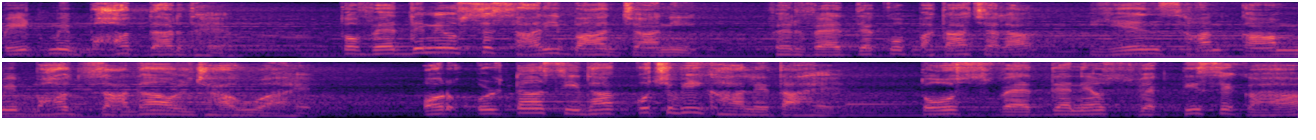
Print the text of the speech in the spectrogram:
पेट में बहुत दर्द है। तो वैद्य ने उससे सारी बात जानी। फिर वैद्य को पता चला ये इंसान काम में बहुत ज़्यादा उलझा हुआ है और उल्टा सीधा कुछ भी खा लेता है। तो उस वैद्य ने उस व्यक्ति से कहा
